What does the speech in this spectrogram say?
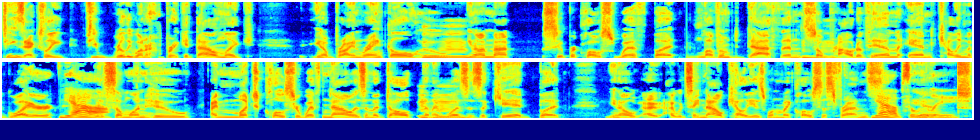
geez, actually, if you really want to break it down, like, you know, Brian Rankle, who, Mhm. you know, I'm not super close with, but love him to death and so Mhm. proud of him. And Kelly McGuire Yeah. is someone who I'm much closer with now as an adult than Mhm. I was as a kid. But, you know, I, I would say now Kelly is one of my closest friends. yeah, absolutely. And,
